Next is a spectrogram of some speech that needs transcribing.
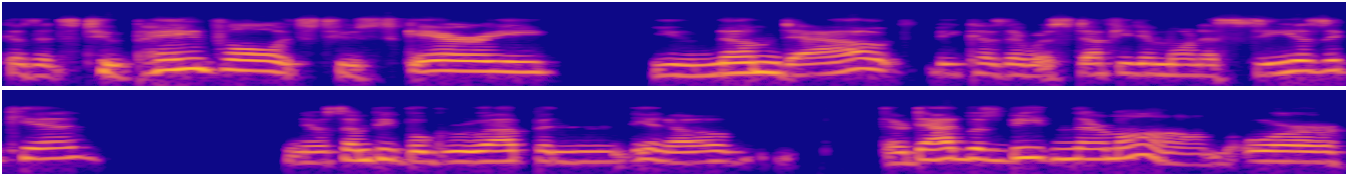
Because it's too painful it's too scary you numbed out because there was stuff you didn't want to see as a kid. You know some people grew up and you know their dad was beating their mom or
